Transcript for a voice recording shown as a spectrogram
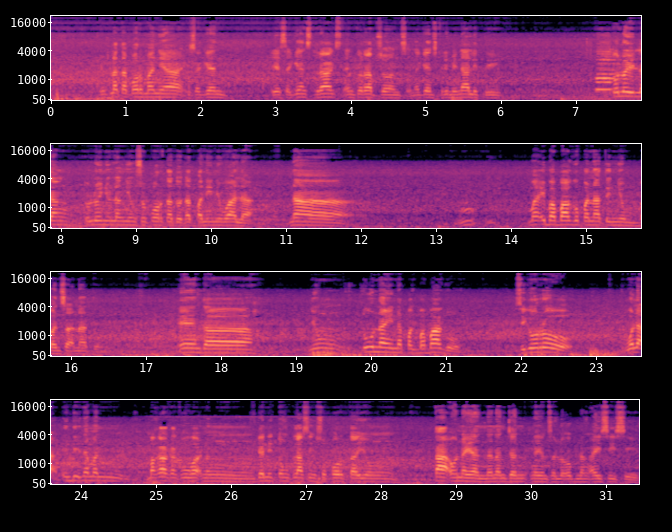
yung plataforma niya is against, is against drugs and corruptions and against criminality. Tuloy lang, tuloy nyo lang yung suporta doon at paniniwala na maibabago pa natin yung bansa natin. And uh, yung tunay na pagbabago, siguro wala hindi naman makakakuha ng ganitong klaseng suporta yung tao na yan na nandyan ngayon sa loob ng ICC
